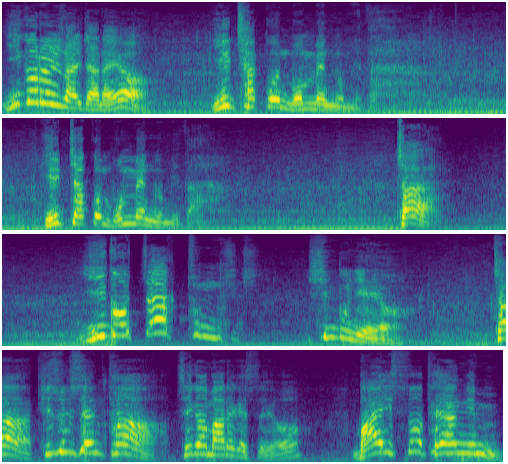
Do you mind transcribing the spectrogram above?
이거를 달잖아요. 1차 꽃못맨 겁니다. 1차 꽃못맨 겁니다. 자, 이거 짝퉁 신분이에요. 자, 기술센터 제가 말하겠어요. 마이스터 대학님,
